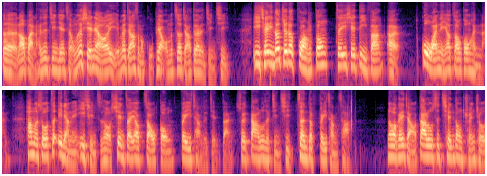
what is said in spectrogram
的老板还是进阶层，我们就闲聊而已，也没有讲到什么股票，我们只有讲到对岸的景气。以前你都觉得广东这一些地方啊、过完年要招工很难。他们说这一两年疫情之后，现在要招工非常的简单，所以大陆的景气真的非常差。那我跟你讲哦，大陆是牵动全球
